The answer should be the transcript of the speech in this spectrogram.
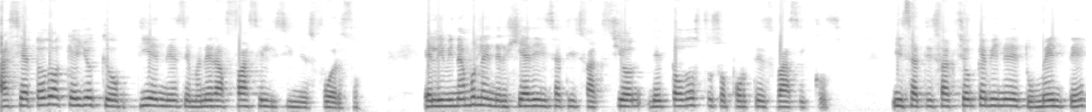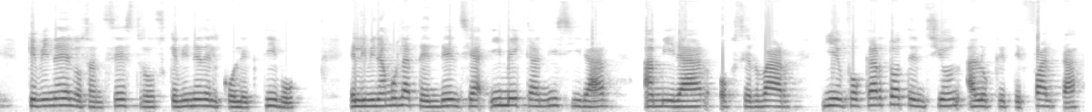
hacia todo aquello que obtienes de manera fácil y sin esfuerzo. Eliminamos la energía de insatisfacción de todos tus soportes básicos. Insatisfacción que viene de tu mente, que viene de los ancestros, que viene del colectivo. Eliminamos la tendencia y mecanicidad a mirar, observar y enfocar tu atención a lo que te falta,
